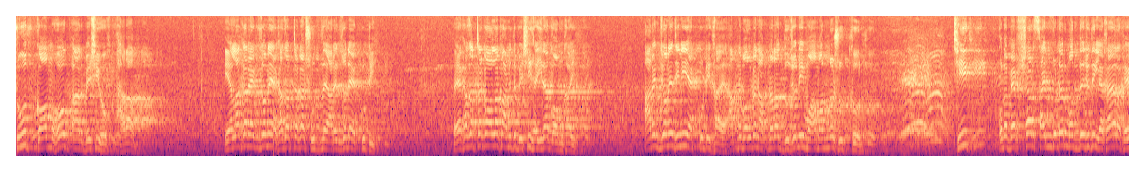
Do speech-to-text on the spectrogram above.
সুদ কম হোক আর বেশি হোক, হারাম। এলাকার একজনে এক হাজার টাকা সুদ নেয়, আরেকজনে এক কোটি। এক হাজার টাকা ওলাকে আমি তো বেশি খাই না, কম খাই। আরেকজনে যিনি এক কোটি খায়, আপনি বলবেন, আপনারা দুজনেই মহামান্য সুদখোর। ঠিক কোন ব্যবসার সাইনবোর্ডের মধ্যে যদি লেখা রাখে,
